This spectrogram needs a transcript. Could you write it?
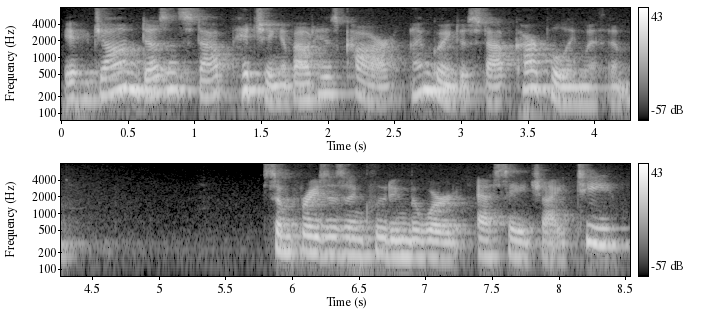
If John doesn't stop pitching about his car, I'm going to stop carpooling with him. Some phrases, including the word SHIT,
